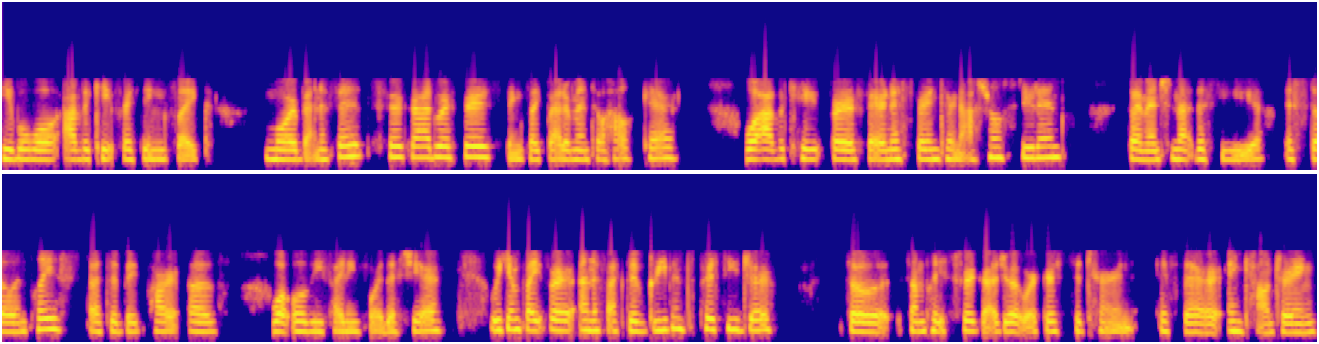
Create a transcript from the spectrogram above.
table, we'll advocate for things like more benefits for grad workers, things like better mental health care. We'll advocate for fairness for international students. So I mentioned that the fee is still in place. That's a big part of what we'll be fighting for this year. We can fight for an effective grievance procedure. So, some place for graduate workers to turn if they're encountering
